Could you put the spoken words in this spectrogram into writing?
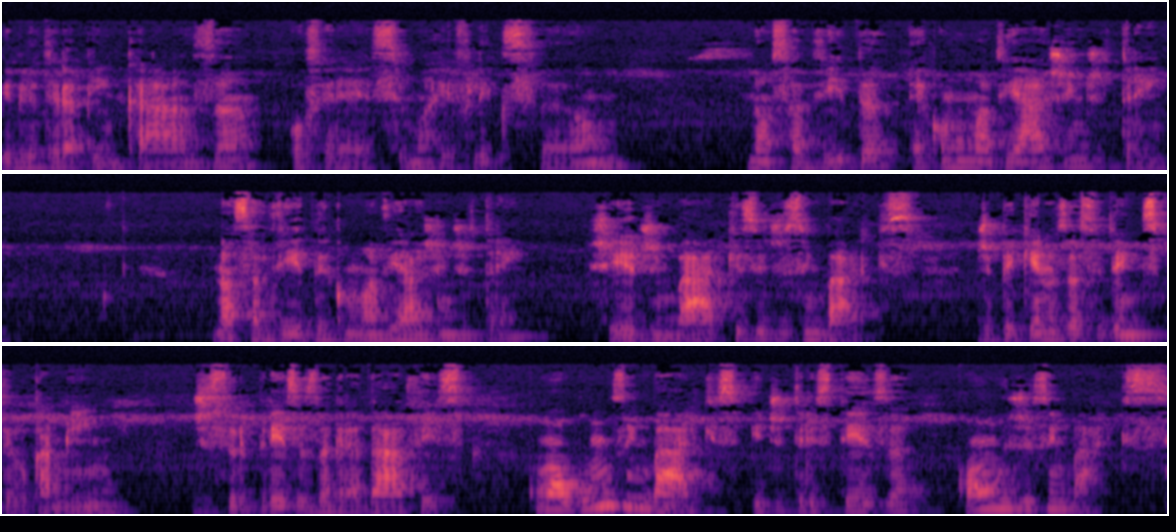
Biblioterapia em Casa oferece uma reflexão. Nossa vida é como uma viagem de trem. Nossa vida é como uma viagem de trem, cheia de embarques e desembarques, de pequenos acidentes pelo caminho, de surpresas agradáveis, com alguns embarques e de tristeza com os desembarques.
